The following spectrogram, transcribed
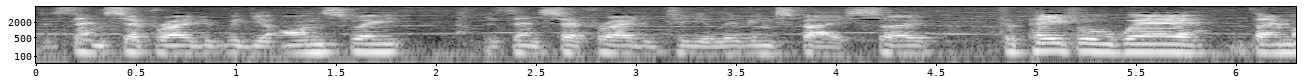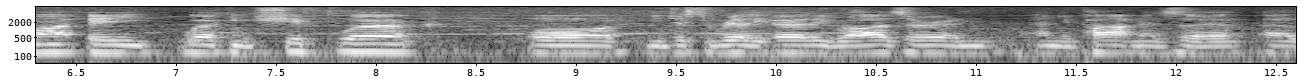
that's then separated with your ensuite, that's then separated to your living space. So for people where they might be working shift work or you're just a really early riser and, and your partner's a, a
